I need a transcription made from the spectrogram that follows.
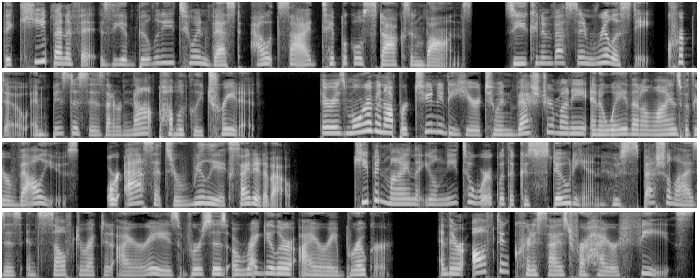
the key benefit is the ability to invest outside typical stocks and bonds, so you can invest in real estate, crypto, and businesses that are not publicly traded. There is more of an opportunity here to invest your money in a way that aligns with your values or assets you're really excited about. Keep in mind that you'll need to work with a custodian who specializes in self directed IRAs versus a regular IRA broker, and they're often criticized for higher fees.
